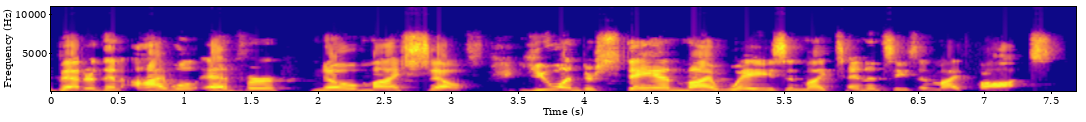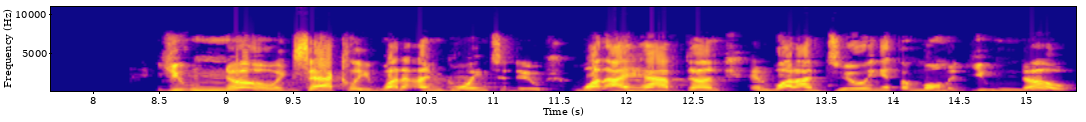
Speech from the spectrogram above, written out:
better than I will ever know myself. You understand my ways and my tendencies and my thoughts. You know exactly what I'm going to do, what I have done, and what I'm doing at the moment. You know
